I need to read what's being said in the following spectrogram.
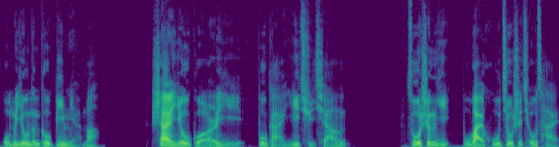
我们又能够避免吗？善有果而已，不敢以取强。做生意不外乎就是求财，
